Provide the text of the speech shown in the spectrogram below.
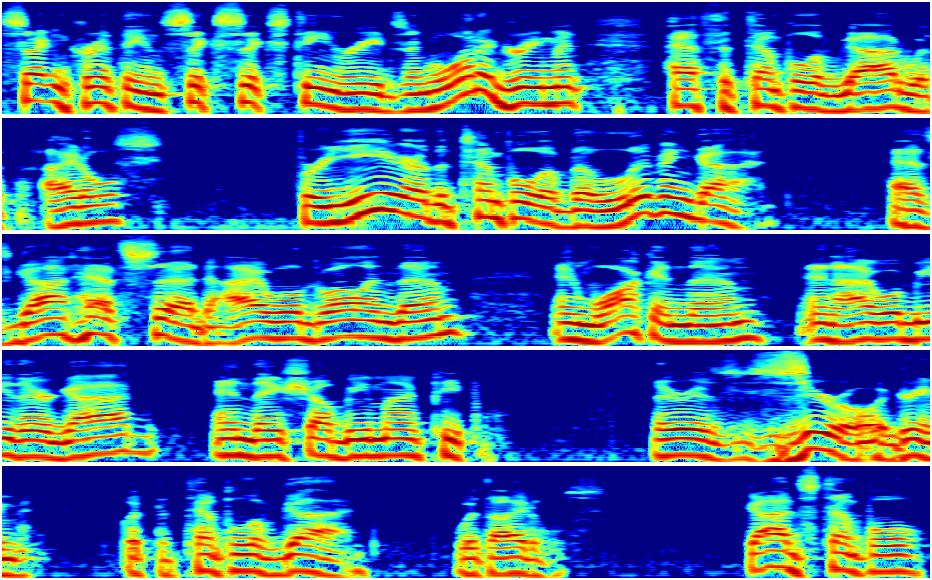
2 Corinthians 6:16 reads, "And what agreement hath the temple of God with idols? For ye are the temple of the living God. As God hath said, I will dwell in them and walk in them, and I will be their God, and they shall be my people." There is zero agreement with the temple of God with idols. God's temple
